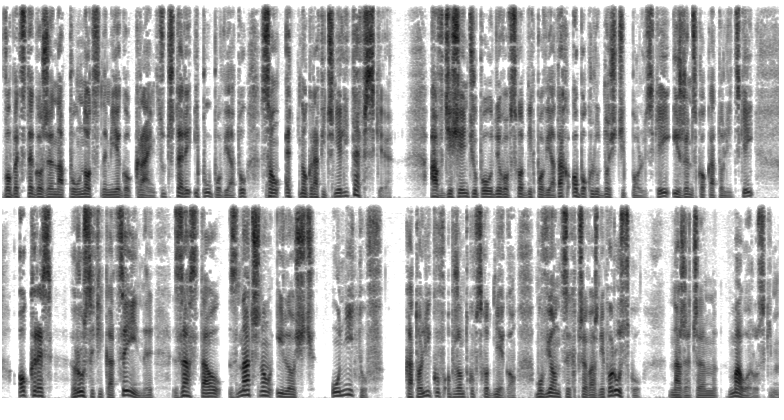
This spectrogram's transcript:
wobec tego, że na północnym jego krańcu cztery i pół powiatu są etnograficznie litewskie, a w dziesięciu południowo-wschodnich powiatach obok ludności polskiej i rzymskokatolickiej okres rusyfikacyjny zastał znaczną ilość unitów, katolików obrządku wschodniego, mówiących przeważnie po rusku, narzeczem małoruskim.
